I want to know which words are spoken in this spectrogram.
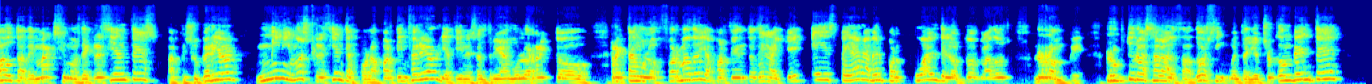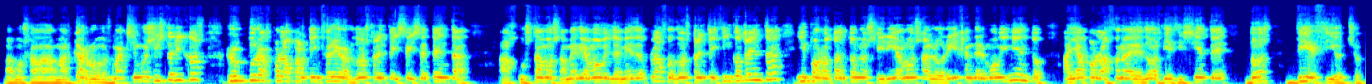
pauta de máximos decrecientes, parte superior, mínimos crecientes por la parte inferior, ya tienes el triángulo recto, rectángulo formado y a partir de entonces hay que esperar a ver por cuál de los dos lados rompe. Rupturas al alza 258,20, vamos a marcar nuevos máximos históricos, rupturas por la parte inferior 236,70 ajustamos a media móvil de medio plazo 2.35.30 y por lo tanto nos iríamos al origen del movimiento, allá por la zona de 2.17, 2.18.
